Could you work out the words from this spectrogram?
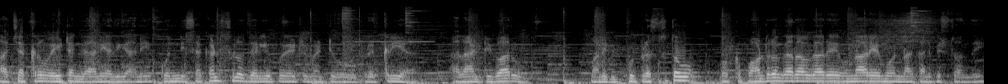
ఆ చక్రం వేయటం కానీ అది కానీ కొన్ని సెకండ్స్లో జరిగిపోయేటువంటి ఒక ప్రక్రియ అలాంటి వారు మనకి ఇప్పుడు ప్రస్తుతం ఒక్క పాండురంగారావు గారే ఉన్నారేమో అని నాకు అనిపిస్తోంది.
